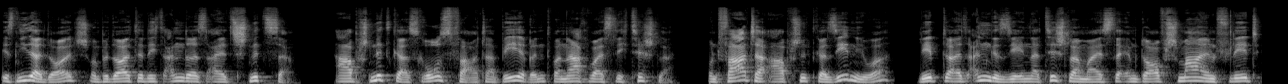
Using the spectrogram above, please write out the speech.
ist niederdeutsch und bedeutet nichts anderes als Schnitzer. Arp Schnittgers Großvater Behrend war nachweislich Tischler und Vater Arp Schnittger Senior lebte als angesehener Tischlermeister im Dorf Schmalenfleet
